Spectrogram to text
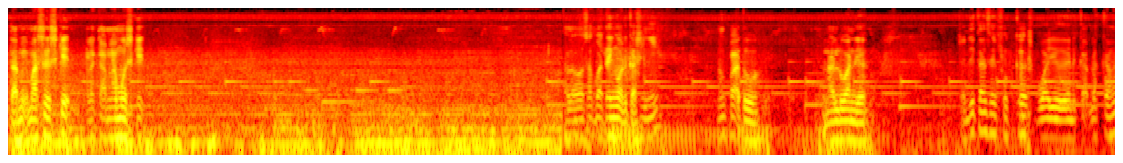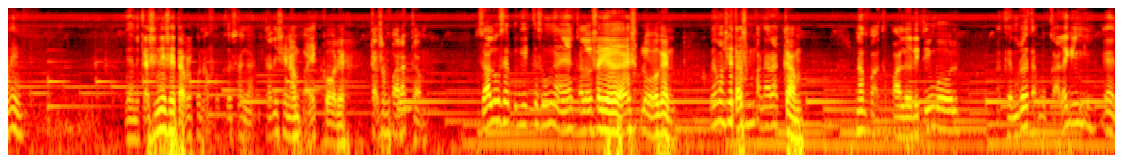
Kita ambil masa sikit Rekam lama sikit. Kalau sahabat tengok dekat sini Nampak tu Penaluan dia. Jadi kan saya fokus buaya yang dekat belakang ni. Yang dekat sini saya tak berapa nak fokus sangat. Tadi saya nampak ekor dia Tak sempat rakam. Selalu saya pergi ke sungai ya, Kalau saya explore kan Memang saya tak sempat nak rakam. Nampak kepala dia timbul Kamera tak buka lagi kan?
